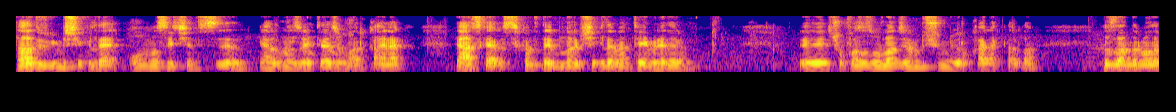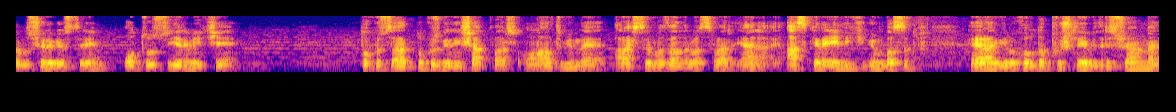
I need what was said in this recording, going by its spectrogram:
daha düzgün bir şekilde olması için sizin yardımınıza ihtiyacım var. Kaynak ya asker sıkıntı değil. Bunları bir şekilde ben temin ederim. E, çok fazla zorlanacağımı düşünmüyorum kaynaklardan. Hızlandırmalarımızı şöyle göstereyim. 30, 22, 9 saat, 9 gün inşaat var. 16 günde araştırma hızlandırması var. Yani askere 52 gün basıp herhangi bir konuda pushlayabiliriz. Şu an ben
